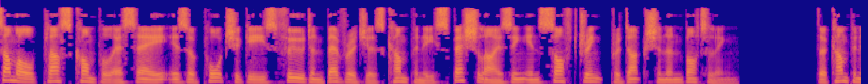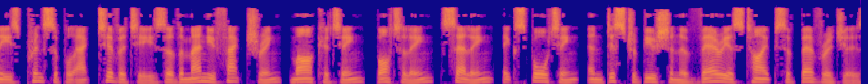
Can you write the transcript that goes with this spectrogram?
Sumol plus Compal SA is a Portuguese food and beverages company specializing in soft drink production and bottling. The company's principal activities are the manufacturing, marketing, bottling, selling, exporting, and distribution of various types of beverages,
